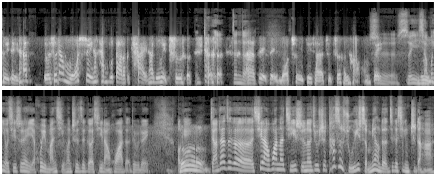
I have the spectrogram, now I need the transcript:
对 对，它有时候它磨碎，它看不到那个菜，它就会吃。真的。啊，对对，磨碎对小孩子吃很好。对，是，所以小朋友其实也会蛮喜欢吃这个西兰花的，对不对？OK，、嗯讲到这个西兰花呢，其实呢，就是它是属于什么样的这个性质的哈？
